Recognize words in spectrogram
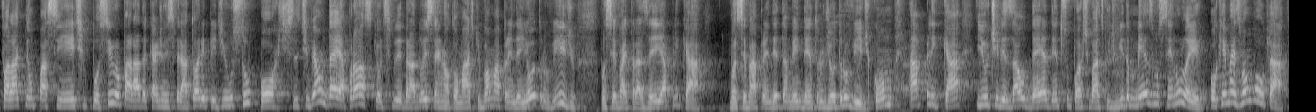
falar que tem um paciente possível parada cardiorrespiratória e pedir o suporte. Se tiver um DEA próximo, que é o desfibrador externo automático, que vamos aprender em outro vídeo, você vai trazer e aplicar. Você vai aprender também dentro de outro vídeo como aplicar e utilizar o DEA dentro do suporte básico de vida, mesmo sendo leigo. Ok? Mas vamos voltar.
